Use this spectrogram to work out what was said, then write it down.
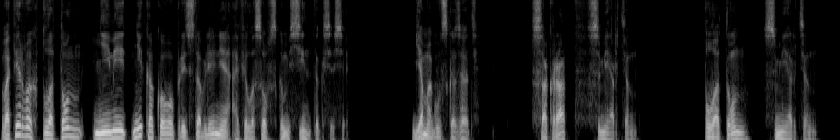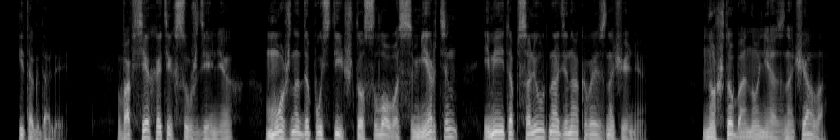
Во-первых, Платон не имеет никакого представления о философском синтаксисе. Я могу сказать, Сократ смертен, Платон смертен и так далее. Во всех этих суждениях можно допустить, что слово «смертен» имеет абсолютно одинаковое значение. Но что бы оно ни означало,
